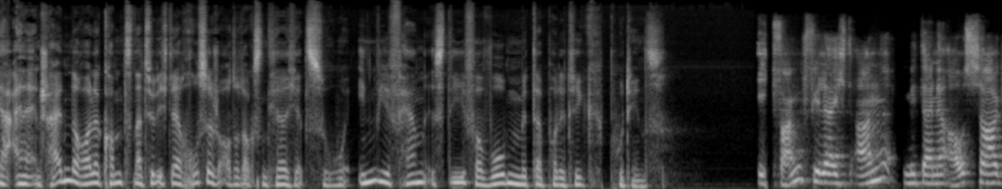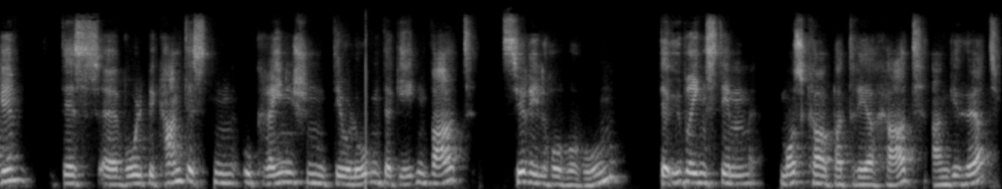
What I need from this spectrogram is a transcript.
Ja, eine entscheidende Rolle kommt natürlich der russisch-orthodoxen Kirche zu. Inwiefern ist die verwoben mit der Politik Putins? Ich fange vielleicht an mit einer Aussage, des äh, wohl bekanntesten ukrainischen Theologen der Gegenwart, Cyril Hovorun, der übrigens dem Moskauer Patriarchat angehört.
